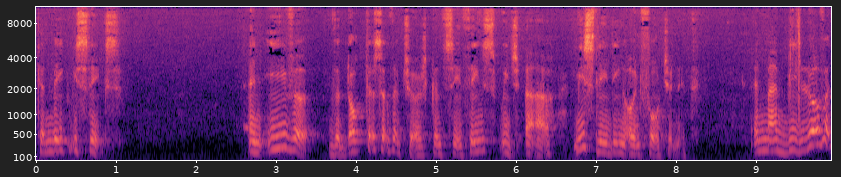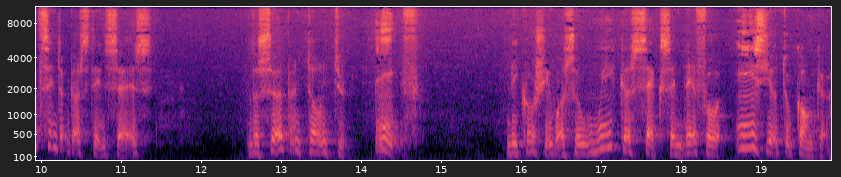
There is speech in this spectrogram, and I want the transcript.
can make mistakes. And even the doctors of the church can see things which are misleading or unfortunate. And my beloved St. Augustine says, the serpent turned to Eve because she was a weaker sex and therefore easier to conquer.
